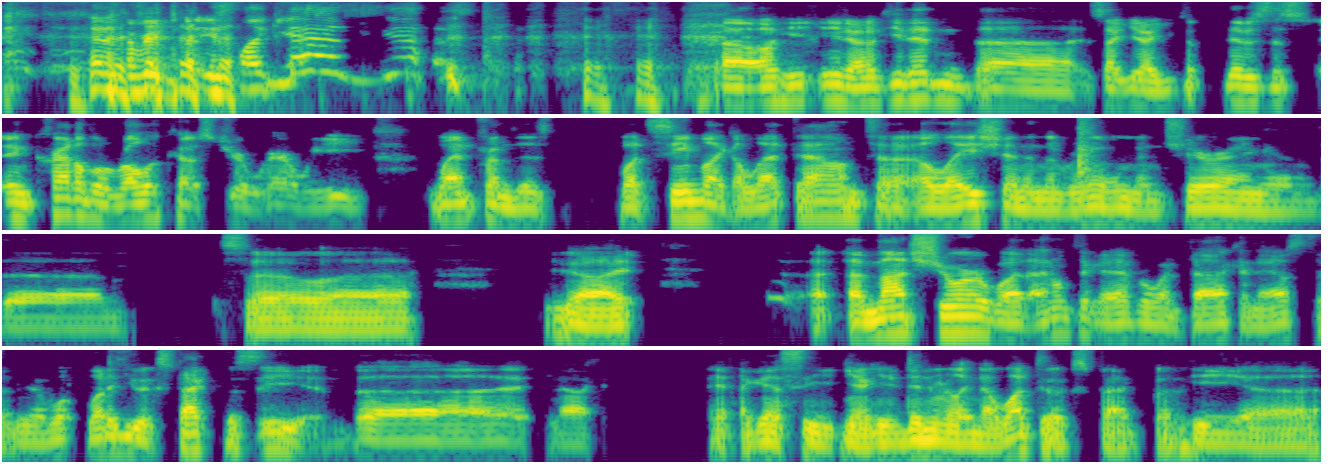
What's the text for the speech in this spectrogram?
and everybody's like, Yes, yes. so he, you know, he didn't. Uh, it's like you know, you, there was this incredible roller coaster where we went from this what seemed like a letdown to elation in the room and cheering. And um, so, uh, you know, I, I'm not sure what, I don't think I ever went back and asked them, you know, what, what did you expect to see? And, uh, you know, I guess he, you know, he didn't really know what to expect, but he uh,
